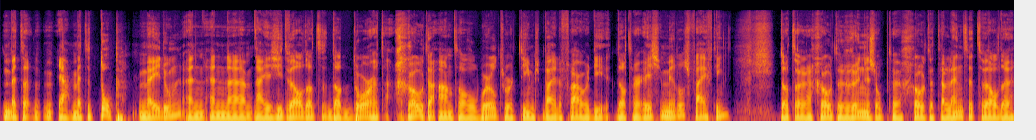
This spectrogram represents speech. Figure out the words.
met, de, ja, met de top meedoen. En, en uh, nou, je ziet wel dat, dat door het grote aantal World Tour teams bij de vrouwen die, dat er is inmiddels, 15, dat er een grote run is op de grote talenten. Terwijl de,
